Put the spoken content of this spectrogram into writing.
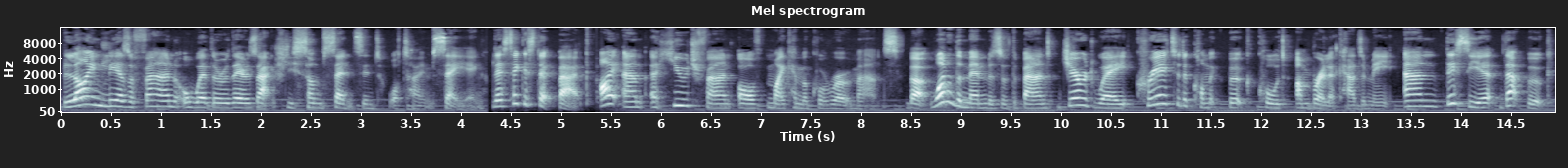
blindly as a fan or whether there's actually some sense into what I'm saying. Let's take a step back. I am a huge fan of My Chemical Romance, but one of the members of the band, Gerard Way, created a comic book called Umbrella Academy, and this year that book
